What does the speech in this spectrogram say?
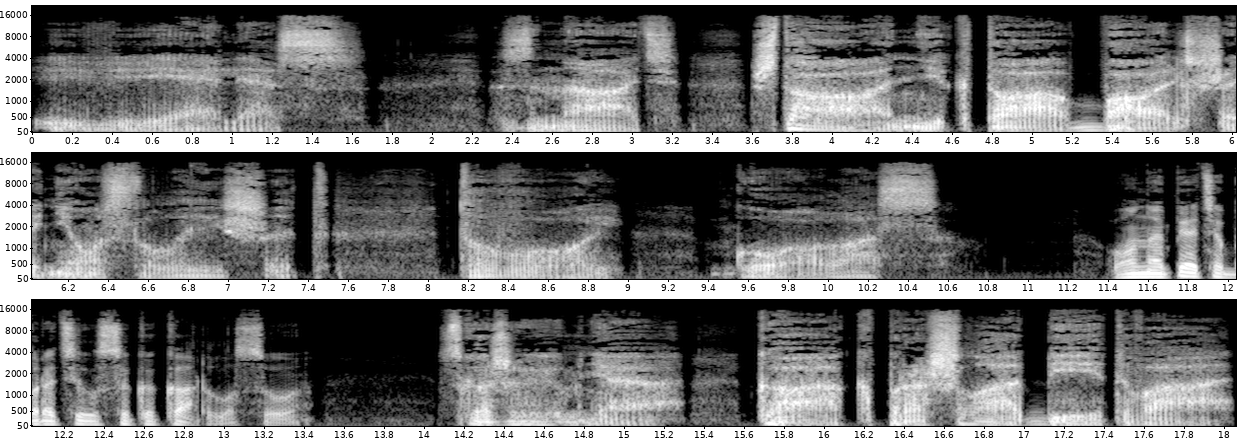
Велес? Знать, что никто больше не услышит твой голос». Он опять обратился к Карлосу. «Скажи мне, как прошла битва?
